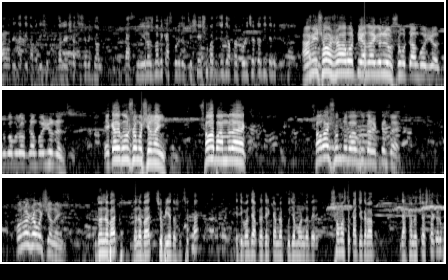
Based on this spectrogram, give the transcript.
বাংলাদেশ জাতীয়তাবাদী দলের স্বেচ্ছাসেবী দল কাজ করে যাচ্ছে সেই সুবাদে যদি আপনার পরিচয়টা দিতেন আমি সহসভাপতি আদায়গুলি পরিষদের। এখানে কোনো সমস্যা নাই। সব আমরা এক। সবাই সুন্দরভাবে পূজা দেখতেছে। কোনো সমস্যা নাই। ধন্যবাদ ধন্যবাদ সুপ্রিয় দর্শক শ্রোতা। ইতিমধ্যে আপনাদেরকে আমরা পূজা মণ্ডপের সমস্ত কার্যকলাপ দেখানোর চেষ্টা করব।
